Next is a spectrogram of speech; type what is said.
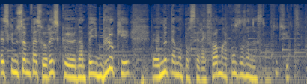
est-ce que nous sommes face au risque d'un pays bloqué, notamment pour ces réformes? Réponse dans un instant. Tout de suite.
